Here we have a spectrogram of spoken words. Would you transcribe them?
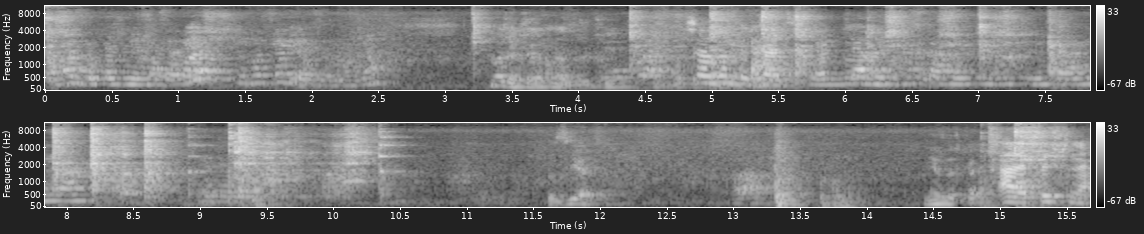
A masz Kazimierza? Chyba zawiozę może. Może czego nas rzuci? Trzeba zapytać. Chciałabym się z panią klientami, a... To zjedz. Nie zeszka? Ale pyszne.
